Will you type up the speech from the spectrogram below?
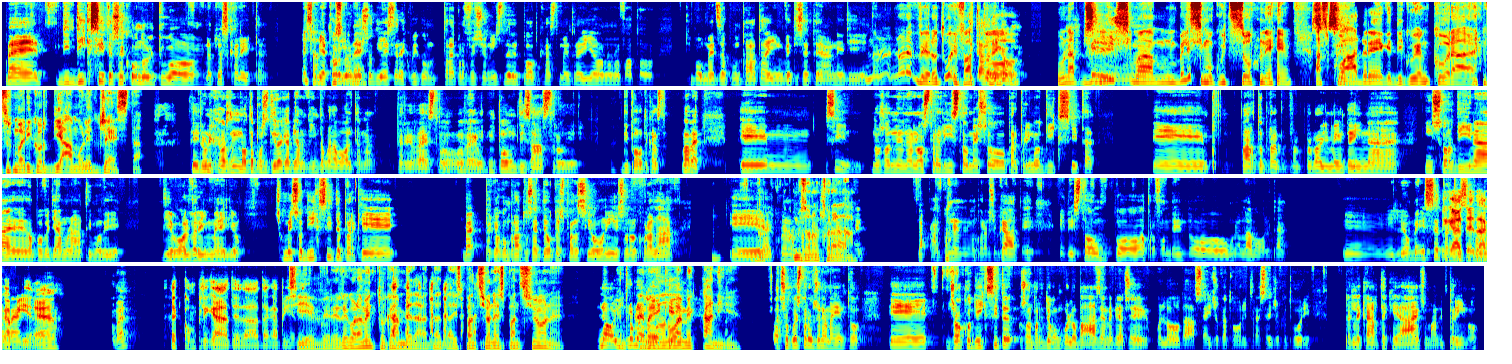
Beh, di Dixit secondo il tuo- la tua scaletta. Esatto, Mi accorgo sì, beh. adesso di essere qui con tre professionisti del podcast, mentre io non ho fatto tipo mezza puntata in 27 anni di... Non, non è vero, tu hai fatto una Sì. bellissima, un bellissimo quizzone a Sì. squadre che- di cui ancora insomma ricordiamo le gesta. Sì, l'unica cosa, nota positiva è che abbiamo vinto quella volta, ma per il resto, vabbè, un po' un disastro di, di podcast. Vabbè, Ehm, sì, non so, nella nostra lista ho messo per primo Dixit e parto pro- pro- probabilmente in, in sordina e dopo vediamo un attimo di, di evolvere in meglio. Ci ho messo Dixit perché, beh, perché ho comprato 7-8 espansioni e sono ancora là e Non- alcune non come sono ancora là? giocate. No, alcune non le ho ancora giocate e le sto un po' approfondendo una alla volta. E le ho messe perché Complicate da me... capire, eh? Com'è? complicate da, da capire. Sì, è vero, il regolamento cambia da, da- da espansione a espansione. No, il problema è introducono nuove che meccaniche. faccio questo ragionamento. E gioco Dixit, sono partito con quello base, a me piace quello da 6 giocatori, 3-6 giocatori, per le carte che ha, insomma, il primo,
